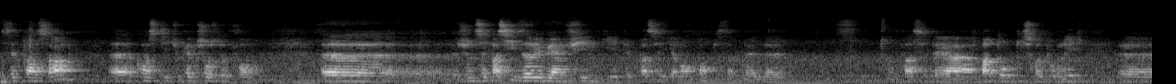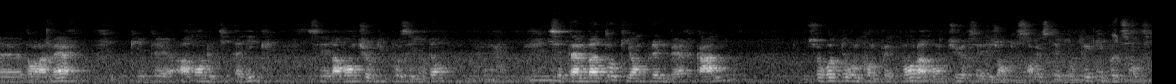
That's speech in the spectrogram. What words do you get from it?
cet ensemble euh, constitue quelque chose de fort. Euh, je ne sais pas si vous avez vu un film qui était passé il y a longtemps, qui s'appelle... Euh, enfin, c'était un bateau qui se retournait dans la mer, qui était avant le Titanic. C'est l'aventure du Poséidon. C'est un bateau qui est en pleine mer, calme, se retourne complètement. L'aventure, c'est des gens qui sont restés bloqués, qui veulent sortir.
